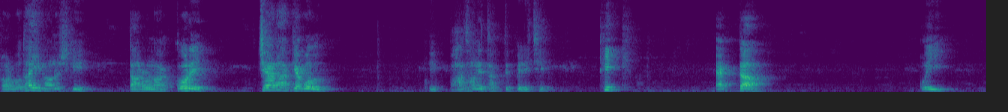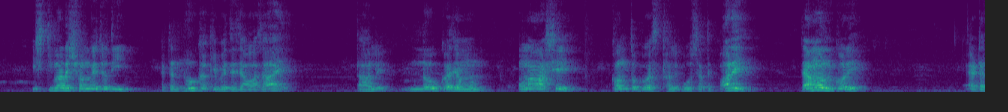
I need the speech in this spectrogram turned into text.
সর্বদাই মানুষকে তাড়না করে যারা কেবল এই বাঁধনে থাকতে পেরেছে। ঠিক একটা ওই স্টিমারের সঙ্গে যদি একটা নৌকাকে বেঁধে যাওয়া যায়, তাহলে নৌকা যেমন অনায়াসে গন্তব্যস্থলে পৌঁছাতে পারে, তেমন করে একটা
